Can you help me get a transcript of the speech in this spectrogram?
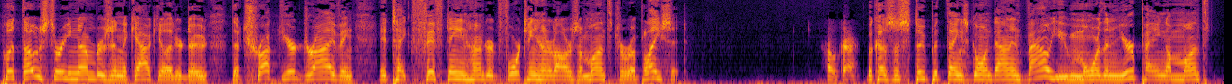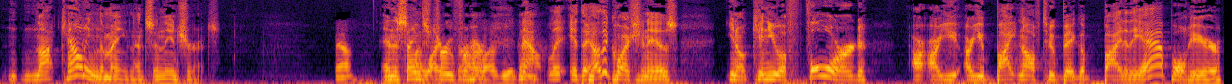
Put those three numbers in the calculator, dude. The truck you're driving, it take $1,500, $1,400 a month to replace it. Okay. Because the stupid thing's going down in value more than you're paying a month, not counting the maintenance and the insurance. Yeah. And the same's My true for her. love you then. Now, the other question is, you know, can you afford? Are, are you are you biting off too big a bite of the apple here?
